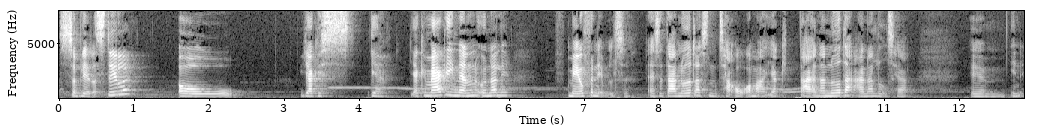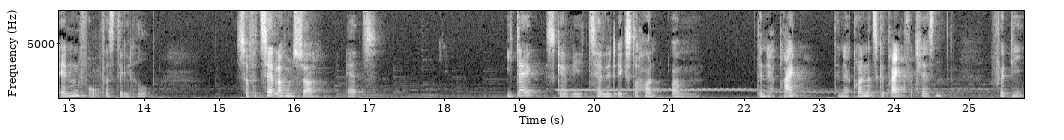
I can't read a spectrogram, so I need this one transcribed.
så bliver der stille, og jeg kan, ja, jeg kan mærke en eller anden underlig mavefornemmelse. Altså, der er noget, der sådan tager over mig. Jeg, der, er, der er noget, der er anderledes her. Øhm, en anden form for stillhed. Så fortæller hun så, at i dag skal vi tage lidt ekstra hånd om den her dreng, den her grønlandske dreng fra klassen, fordi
